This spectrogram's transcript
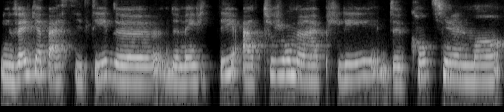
une nouvelle capacité de, de m'inviter à toujours me rappeler de continuellement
